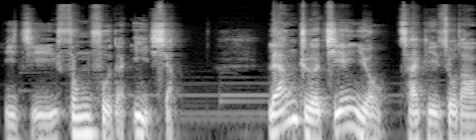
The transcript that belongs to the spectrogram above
以及丰富的意象。两者兼有，才可以做到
